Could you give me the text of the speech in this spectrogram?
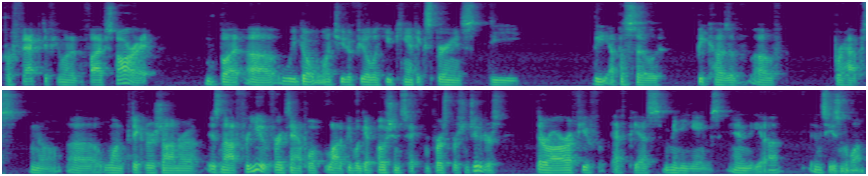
perfect if you wanted to five star it. But uh, we don't want you to feel like you can't experience the the episode because of, of perhaps you know uh, one particular genre is not for you. For example, a lot of people get motion sick from first person shooters. There are a few FPS mini games in the uh, in season one,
